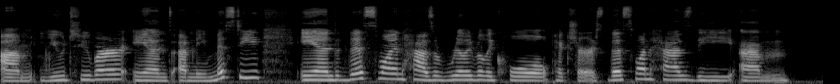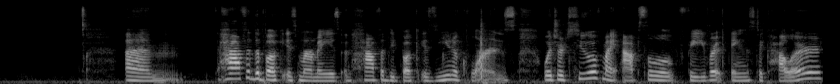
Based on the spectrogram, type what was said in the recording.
um, YouTuber and um, named Misty. And this one has really, really cool pictures. This one has the um, um, half of the book is mermaids and half of the book is unicorns, which are two of my absolute favorite things to color.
